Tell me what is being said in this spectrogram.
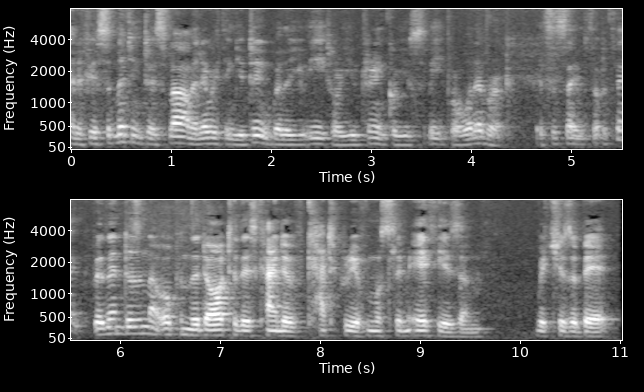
And if you're submitting to Islam in everything you do, whether you eat or you drink or you sleep or whatever, it's the same sort of thing. But then doesn't that open the door to this kind of category of Muslim atheism, which is a bit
